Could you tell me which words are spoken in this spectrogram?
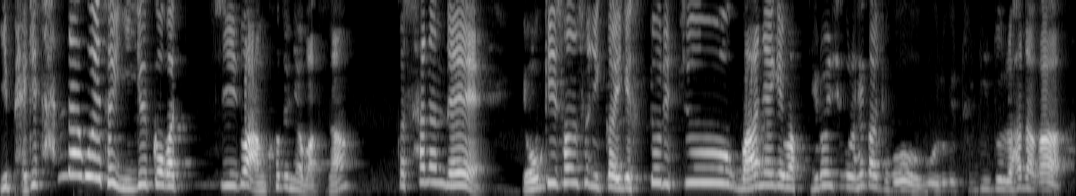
이 백이 산다고 해서 이길 것 같지도 않거든요, 막상. 그러니까 사는데 여기 선수니까 이게 흑돌이 쭉 만약에 막 이런 식으로 해가지고 뭐 이렇게 둘둘둘 하다가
